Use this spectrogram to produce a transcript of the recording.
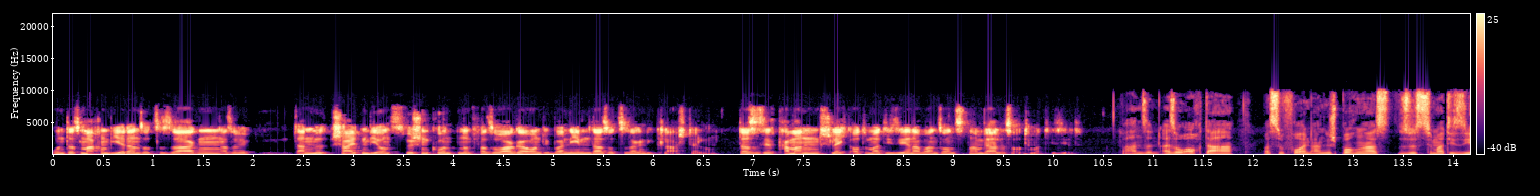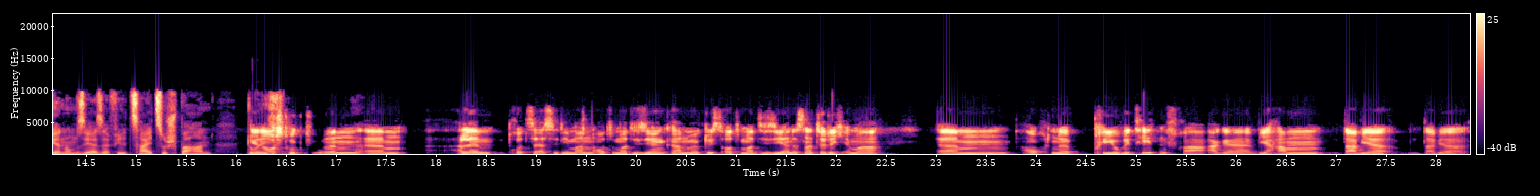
und das machen wir dann sozusagen, also dann schalten wir uns zwischen Kunden und Versorger und übernehmen da sozusagen die Klarstellung. Das ist jetzt, kann man schlecht automatisieren, aber ansonsten haben wir alles automatisiert. Wahnsinn. Also auch da, was du vorhin angesprochen hast, systematisieren, um sehr, sehr viel Zeit zu sparen. Genau, Strukturen, ja. ähm, alle Prozesse, die man automatisieren kann, möglichst automatisieren. Ist natürlich immer ähm, auch eine Prioritätenfrage. Wir haben, da wir, da wir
